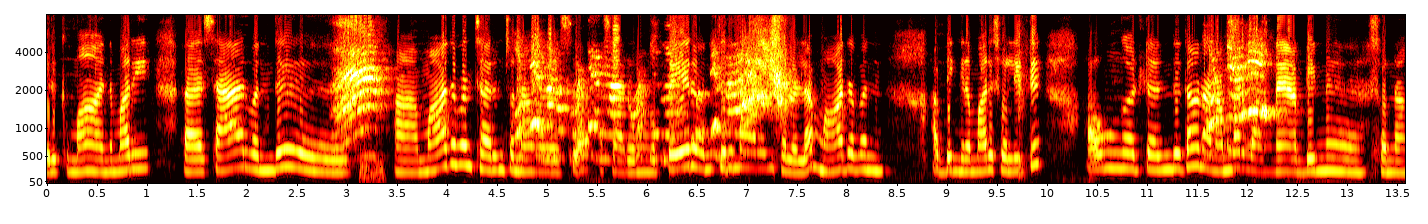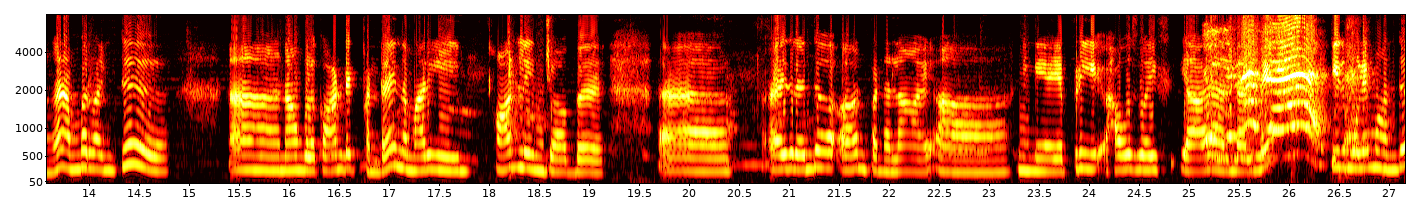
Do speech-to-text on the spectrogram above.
இருக்குமா? இந்த மாதிரி சார் வந்து மாதவன் சார்ன்னு சொன்னாங்க. சார் சார் உங்கள் பேர் வந்து திருமாறன்னு சொல்லலை. மாதவன் அப்படிங்கிற மாதிரி சொல்லிட்டு அவங்ககிட்ட இருந்து தான் நான் நம்பர் வாங்கினேன் அப்படின்னு சொன்னாங்க. நம்பர் வாங்கிட்டு நான் உங்களை காண்டாக்ட் பண்ணுறேன் இந்த மாதிரி ஆன்லைன் ஜாப்பு இதுலேருந்து ஏர்ன் பண்ணலாம். நீங்கள் எப்படி ஹவுஸ் ஒய்ஃப் யாராக இருந்தாலுமே இது மூலயமா வந்து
